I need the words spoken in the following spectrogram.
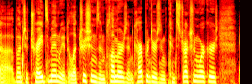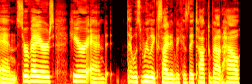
uh, a bunch of tradesmen. We had electricians and plumbers and carpenters and construction workers and surveyors here. And that was really exciting because they talked about how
